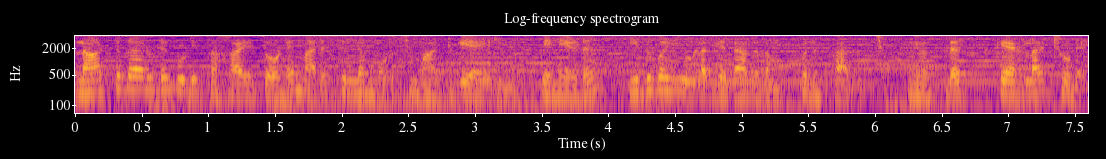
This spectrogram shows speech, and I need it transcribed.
നാട്ടുകാരുടെ കൂടി സഹായത്തോടെ മരച്ചില്ലം മുറിച്ചു മാറ്റുകയായിരുന്നു. പിന്നീട് ഇതുവഴിയുള്ള ഗതാഗതം പുനഃസ്ഥാപിച്ചു. News desk Kerala today.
